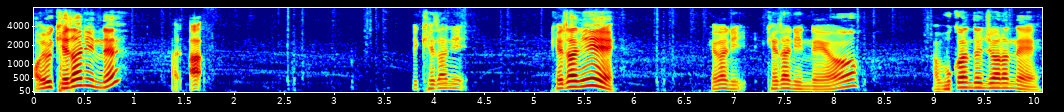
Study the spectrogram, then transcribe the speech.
어 여기 계단이 있네? 아, 아. 이 계단이 계단이 계단이 계단이 있네요. 아 못 가는 데인 줄 알았네.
